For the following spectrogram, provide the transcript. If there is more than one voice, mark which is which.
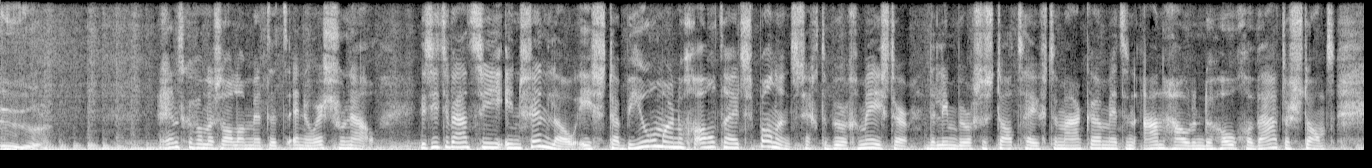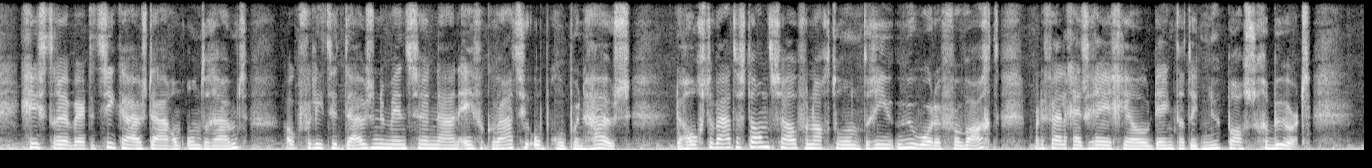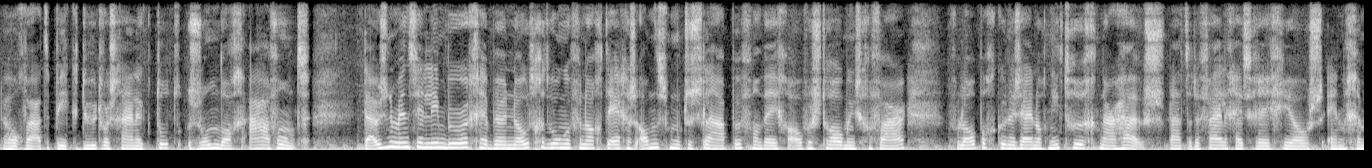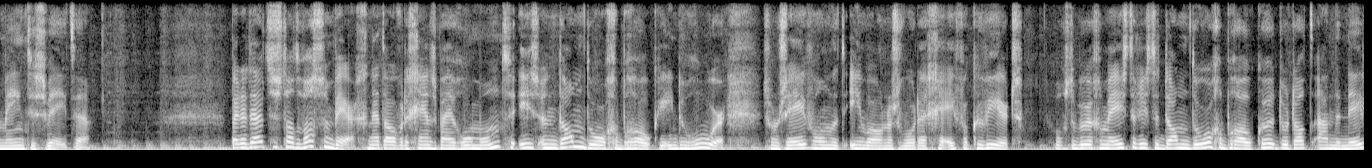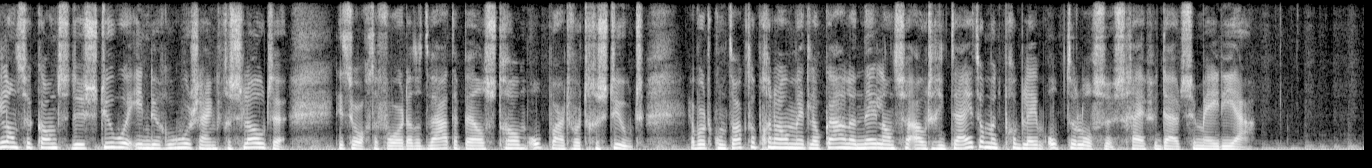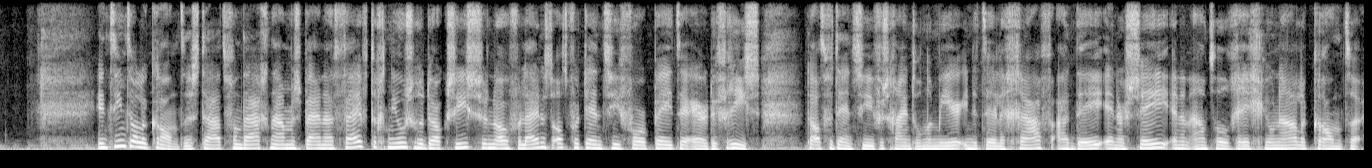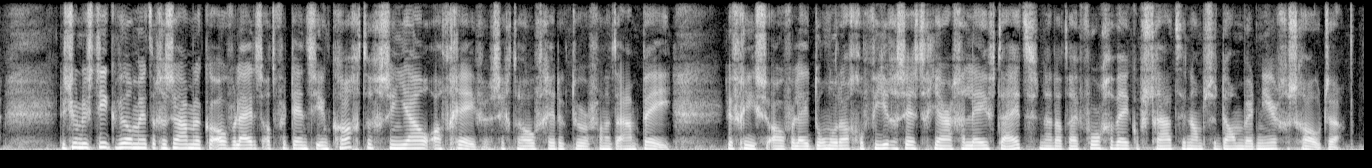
Speaker 1: uur.
Speaker 2: Renske van der Zalm met het NOS Journaal. De situatie in Venlo is stabiel, maar nog altijd spannend, zegt de burgemeester. De Limburgse stad heeft te maken met een aanhoudende hoge waterstand. Gisteren werd het ziekenhuis daarom ontruimd. Ook verlieten duizenden mensen na een evacuatieoproep hun huis. De hoogste waterstand zou vannacht rond drie uur worden verwacht... maar de veiligheidsregio denkt dat dit nu pas gebeurt. De hoogwaterpiek duurt waarschijnlijk tot zondagavond. Duizenden mensen in Limburg hebben noodgedwongen vannacht ergens anders moeten slapen vanwege overstromingsgevaar. Voorlopig kunnen zij nog niet terug naar huis, laten de veiligheidsregio's en gemeentes weten. Bij de Duitse stad Wassenberg, net over de grens bij Roermond, is een dam doorgebroken in de Roer. Zo'n 700 inwoners worden geëvacueerd. Volgens de burgemeester is de dam doorgebroken... doordat aan de Nederlandse kant de stuwen in de roer zijn gesloten. Dit zorgt ervoor dat het waterpeil stroomopwaarts wordt gestuwd. Er wordt contact opgenomen met lokale Nederlandse autoriteiten... om het probleem op te lossen, schrijven Duitse media. In tientallen kranten staat vandaag namens bijna 50 nieuwsredacties... een overlijdensadvertentie voor Peter de Vries. De advertentie verschijnt onder meer in de Telegraaf, AD, NRC... en een aantal regionale kranten. De journalistiek wil met de gezamenlijke overlijdensadvertentie... een krachtig signaal afgeven, zegt de hoofdredacteur van het ANP. De Vries overleed donderdag op 64-jarige leeftijd... nadat hij vorige week op straat in Amsterdam werd neergeschoten.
